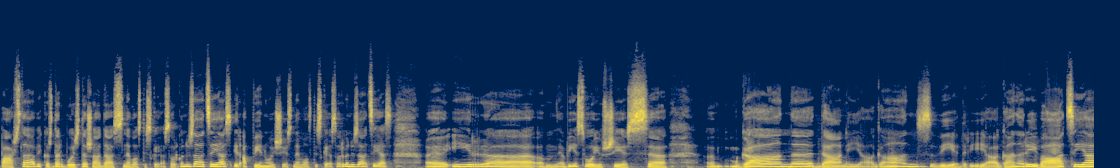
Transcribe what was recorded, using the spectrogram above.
pārstāvi, kas darbojas dažādās nevalstiskajās organizācijās, ir apvienojušies nevalstiskajās organizācijās, uh, ir uh, viesojušies. Gan Dānijā, gan Zviedrijā, gan arī Vācijā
